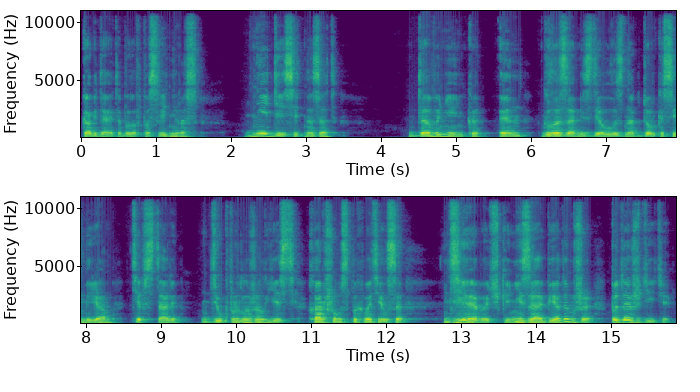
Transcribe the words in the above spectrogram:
Когда это было в последний раз? Дней десять назад. Давненько. Энн глазами сделала знак Доркас и Мириам, те встали. Дюк продолжал есть. Харшоу спохватился. «Девочки, не за обедом же? Подождите».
